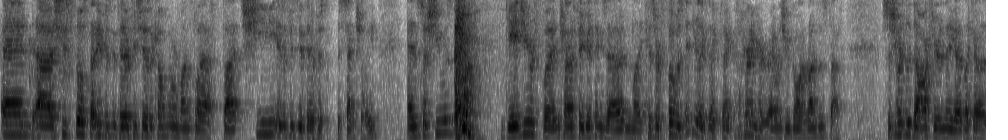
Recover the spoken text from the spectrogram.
And uh, she's still studying physiotherapy. She has a couple more months left, but she is a physiotherapist essentially. And so she was like gauging her foot and trying to figure things out, and like because her foot was injured, like, like like hurting her, right, when she would go on runs and stuff. So she went to the doctor, and they got like a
